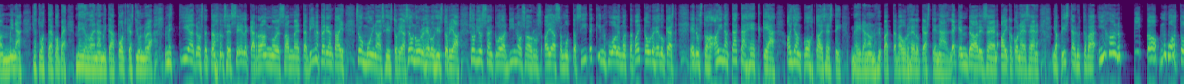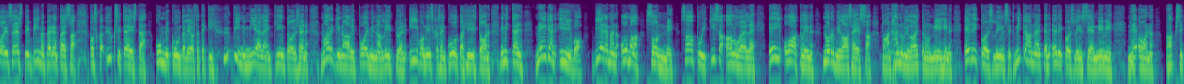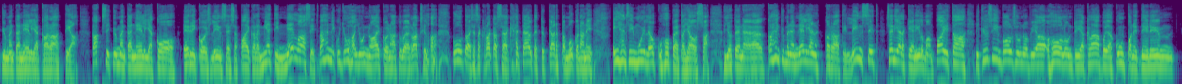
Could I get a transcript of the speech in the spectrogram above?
minä ja tuottaja Kope, me ei olla enää mitään podcast-junnuja. Me tiedostetaan se selkärangoissamme, että viime perjantai se on muinaishistoria, se on urheiluhistoria, se on jossain tuolla dinosaurusajassa, mutta siitäkin huolimatta, vaikka urheilukäst edustaa aina tätä hetkeä ajankohtaisesti, meidän on hypättävä urheilukästi enää legendaariseen aikakoneeseen ja pistäydyttävä ihan pikamuotoisesti viime perjantaissa, koska yksi teistä kummikuuntelijoista teki hyvin mielenkiintoisen marginaalipoiminnan liittyen Iivo Niskasen kultahiihtoon. Nimittäin meidän Iivo, vieremän oma sonni, saapui kisa-alueelle ei Oaklin normilaseissa, vaan hän oli laittanut niihin erikoislinssit. Mikä on näiden erikoislinssien nimi? Ne on 24 karaattia. 24K erikoislinsseissä paikalle mietin ne lasit, vähän niin kuin Juha Junno aikoinaan tulee Raksilla kultaisessa krakassa ja täytetty kärppä mukana, niin eihän siinä muille ole kuin hopeeta jaossa. Joten äh, 24 karaatin linssit, sen jälkeen ilman paitaa, niin kyllä siinä Bolsunovia, Holundia, Klaabo ja kumppanit, niin, niin Äh,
